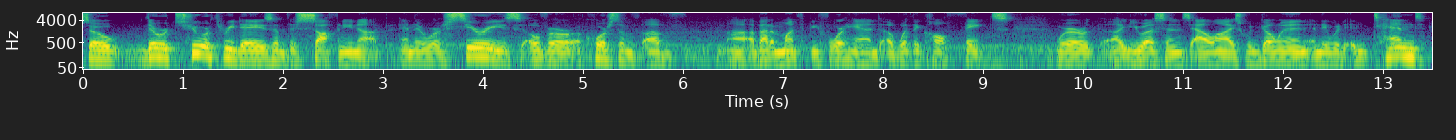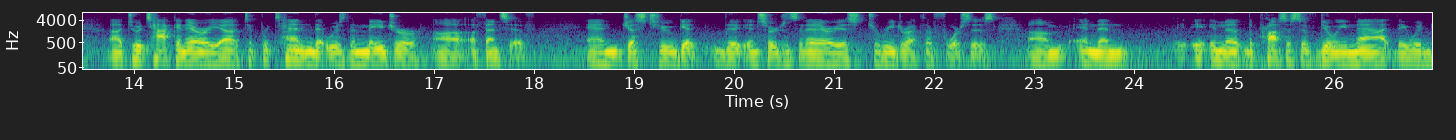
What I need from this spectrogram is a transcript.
So there were two or three days of this softening up, and there were a series over a course of, of uh, about a month beforehand of what they call feints, where uh, U.S. and its allies would go in and they would intend uh, to attack an area to pretend that was the major uh, offensive and just to get the insurgents in that area to redirect their forces. Um, and then in the, the process of doing that, they would,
